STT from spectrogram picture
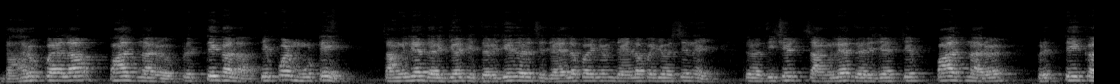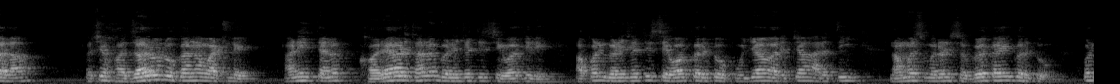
दहा रुपयाला पाच नारळ प्रत्येकाला. ते पण मोठे चांगल्या दर्जाचे दर्जेदारचे द्यायला पाहिजे द्यायला पाहिजे असे नाही. तर अतिशय चांगल्या दर्जाचे पाच नारळ प्रत्येकाला असे हजारो लोकांना वाटले. आणि त्यानं खऱ्या अर्थानं गणेशाची सेवा केली. आपण गणेशाची सेवा करतो पूजा अर्चा आरती नामस्मरण सगळं काही करतो. पण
